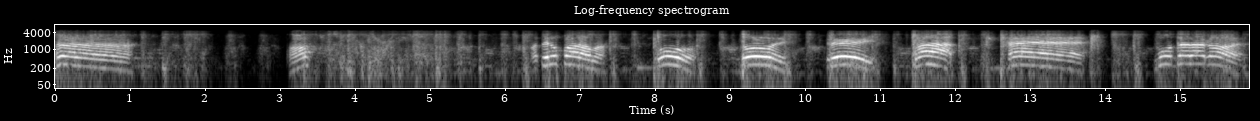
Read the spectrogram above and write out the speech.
Ah. Ó. Batendo palma. Um, dois, três, quatro. É. Mudando agora.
